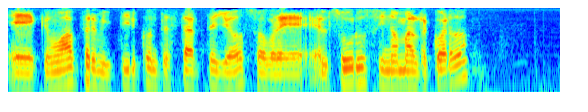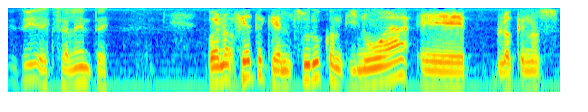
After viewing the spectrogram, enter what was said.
eh, que me va a permitir contestarte yo sobre el Suru, si no mal recuerdo. Sí, excelente. Bueno, fíjate que el Suru continúa, eh, lo que nos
